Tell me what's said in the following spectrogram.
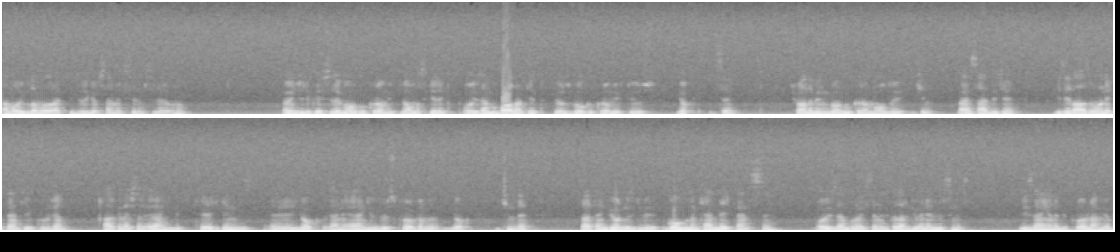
Ama uygulama olarak videoda göstermek istedim sizlere bunu. Öncelikle size Google Chrome yüklü olması gerek. O yüzden bu bağlantıya tıklıyoruz. Google Chrome yüklüyoruz. Yok ise. Şu anda benim Google Chrome olduğu için ben sadece bize lazım olan eklentiyi kuracağım. Arkadaşlar herhangi bir tehlikeniz e, yok. Yani herhangi bir virüs programı yok içinde. Zaten gördüğünüz gibi Google'ın kendi eklentisi. O yüzden buna istediğiniz kadar güvenebilirsiniz. Bizden yana bir problem yok.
